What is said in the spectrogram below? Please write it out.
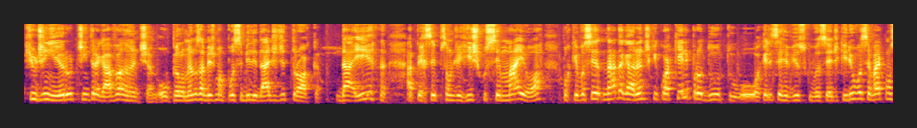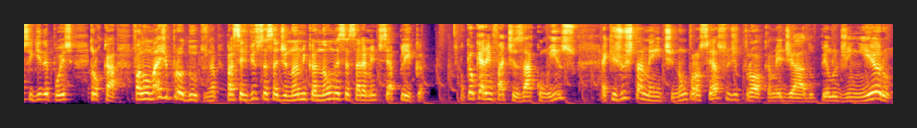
que o dinheiro te entregava antes, ou pelo menos a mesma possibilidade de troca. Daí a percepção de risco ser maior, porque você nada garante que com aquele produto ou aquele serviço que você adquiriu você vai conseguir depois trocar. Falando mais de produtos, né? Para serviços essa dinâmica não necessariamente se aplica. O que eu quero enfatizar com isso é que justamente num processo de troca mediado pelo dinheiro,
